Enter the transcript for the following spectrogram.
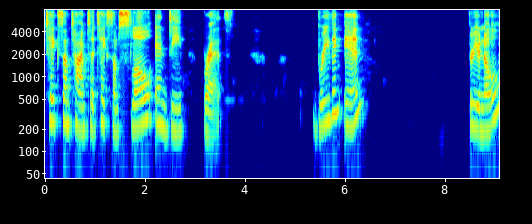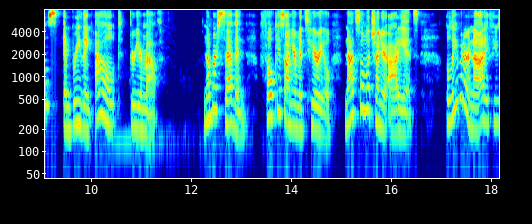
take some time to take some slow and deep breaths. Breathing in through your nose and breathing out through your mouth. Number seven, focus on your material, not so much on your audience believe it or not, if you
